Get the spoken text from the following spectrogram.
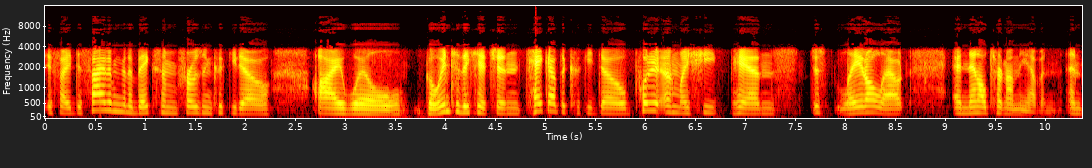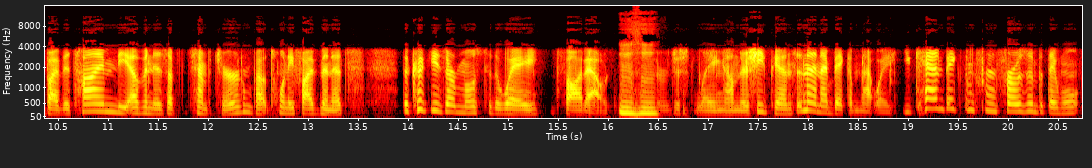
if I decide I'm going to bake some frozen cookie dough, I will go into the kitchen, take out the cookie dough, put it on my sheet pans, just lay it all out, and then I'll turn on the oven. And by the time the oven is up to temperature, about 25 minutes, the cookies are most of the way thawed out. Mm-hmm. They're just laying on their sheet pans, and then I bake them that way. You can bake them from frozen, but they won't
